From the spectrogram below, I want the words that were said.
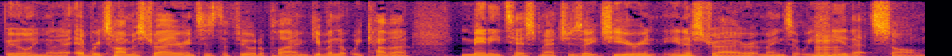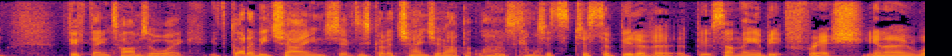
burling that out. Every time Australia enters the field of play, and given that we cover many test matches each year in, in Australia, it means that we mm. hear that song 15 times a week. It's got to be changed. They've just got to change it up at last. Come on. Just, just a bit of a, a bit, something a bit fresh, you know?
